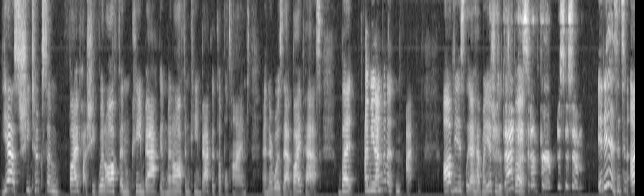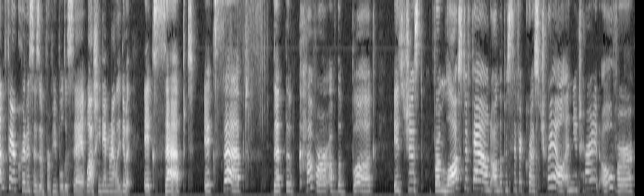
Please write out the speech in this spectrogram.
yes, she took some bypass. She went off and came back and went off and came back a couple times, and there was that bypass. But I mean, I'm gonna. Obviously, I have my issues with this That book. is an unfair criticism. It is. It's an unfair criticism for people to say, well, she didn't really do it. Except, except that the cover of the book is just from lost to found on the Pacific Crest Trail, and you turn it over.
